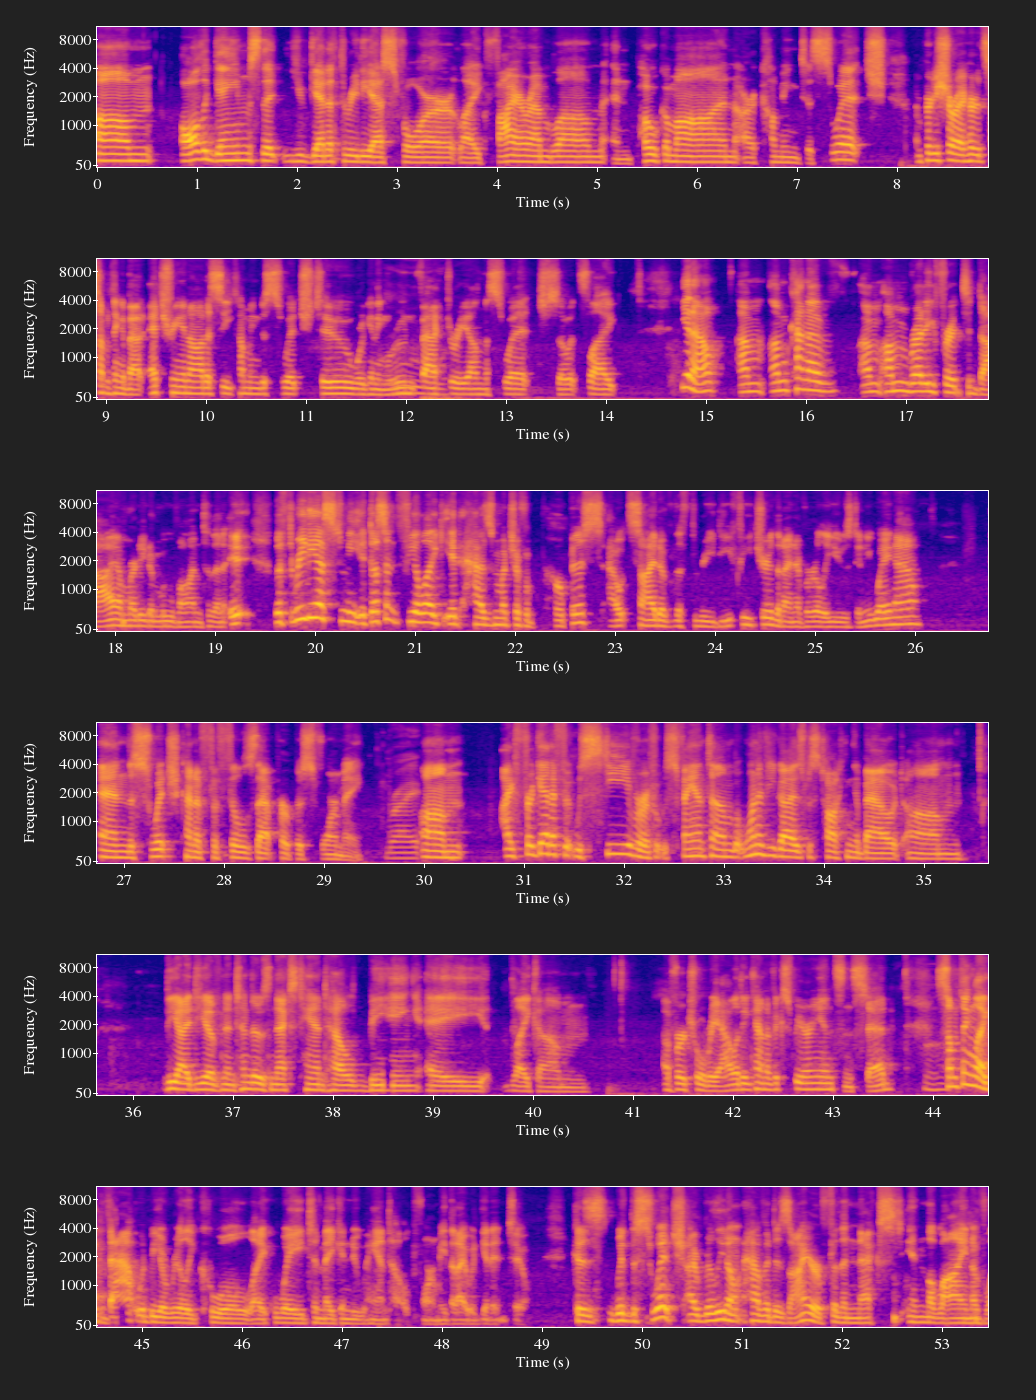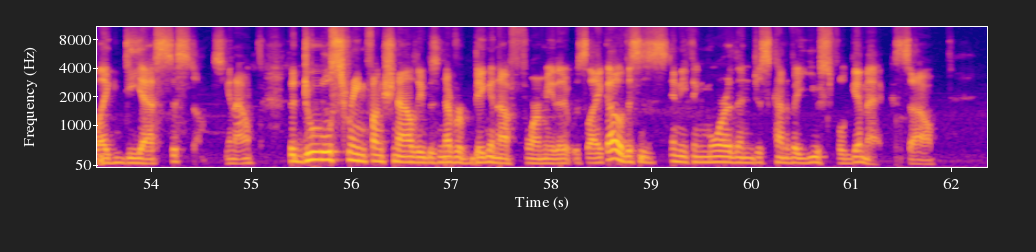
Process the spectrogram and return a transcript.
Um, all the games that you get a 3DS for, like Fire Emblem and Pokemon, are coming to Switch. I'm pretty sure I heard something about Etrian Odyssey coming to Switch too. We're getting Rune Ooh. Factory on the Switch, so it's like, you know, I'm I'm kind of I'm I'm ready for it to die. I'm ready to move on to the it, the 3DS to me. It doesn't feel like it has much of a purpose outside of the 3D feature that I never really used anyway now, and the Switch kind of fulfills that purpose for me. right. Um, I forget if it was Steve or if it was Phantom, but one of you guys was talking about um, the idea of Nintendo's next handheld being a like um, a virtual reality kind of experience instead. Mhm. Something like that would be a really cool like way to make a new handheld for me that I would get into. Because with the Switch, I really don't have a desire for the next in the line of like DS systems. You know, the dual screen functionality was never big enough for me that it was like, oh, this is anything more than just kind of a useful gimmick. So,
